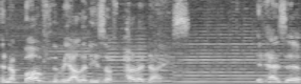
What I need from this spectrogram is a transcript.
and above the realities of paradise, it has a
